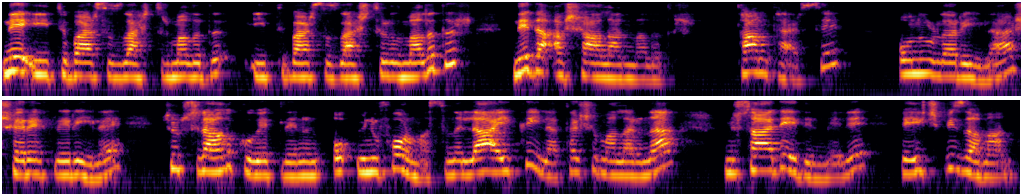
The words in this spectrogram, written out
ne itibarsızlaştırmalıdır, itibarsızlaştırılmalıdır ne de aşağılanmalıdır. Tam tersi onurlarıyla, şerefleriyle Türk Silahlı Kuvvetleri'nin o üniformasını layıkıyla taşımalarına müsaade edilmeli ve hiçbir zaman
